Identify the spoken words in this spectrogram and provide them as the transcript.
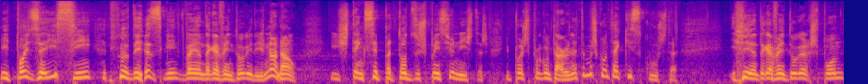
e depois aí sim, no dia seguinte, vem André Ventura e diz, não, não, isto tem que ser para todos os pensionistas. E depois perguntaram, então, mas quanto é que isso custa? E André Ventura responde,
